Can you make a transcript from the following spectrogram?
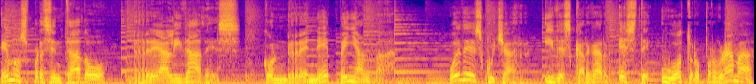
Hemos presentado Realidades con René Peñalba. Puede escuchar y descargar este u otro programa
